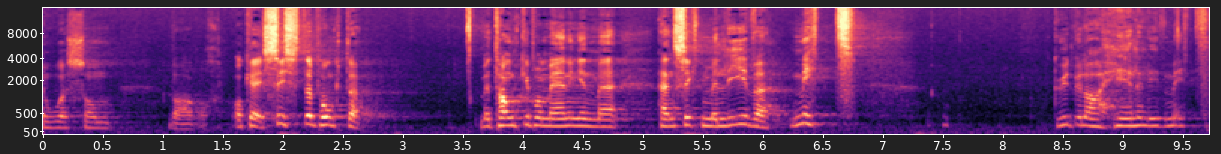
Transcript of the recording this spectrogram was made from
noe som varer. Ok, Siste punktet. Med tanke på meningen med hensikten med livet mitt. Gud vil ha hele livet mitt.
